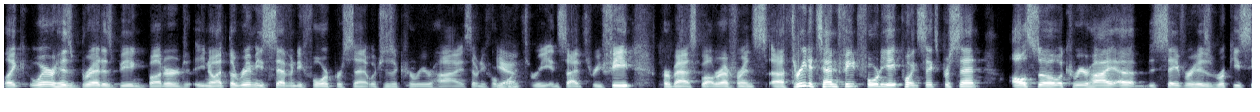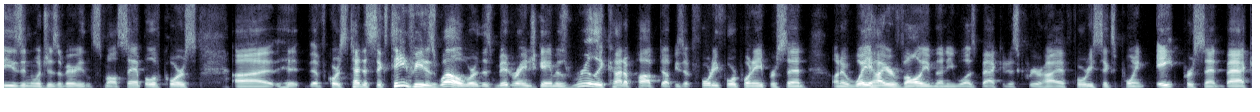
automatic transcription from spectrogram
like where his bread is being buttered, you know, at the rim he's seventy four percent, which is a career high, seventy four point three inside three feet per basketball reference. Uh, three to ten feet, forty eight point six percent. Also a career high, uh, save for his rookie season, which is a very small sample, of course. Uh, hit, of course, 10 to 16 feet as well, where this mid range game has really kind of popped up. He's at 44.8% on a way higher volume than he was back at his career high of 46.8% back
